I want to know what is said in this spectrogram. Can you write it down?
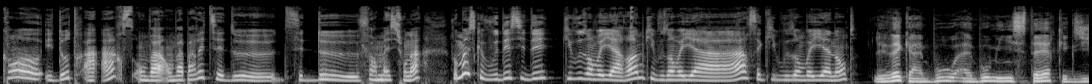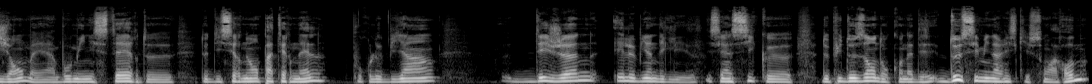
quand et d'autres à Ars. On va on va parler de ces deux ces deux formations là. Comment est-ce que vous décidez qui vous envoyez à Rome, qui vous envoyez à Ars et qui vous envoyez à Nantes? L'évêque a un beau un beau ministère qui est exigeant, mais un beau ministère de discernement paternel pour le bien des jeunes et le bien de l'Église. C'est ainsi que depuis deux ans, donc on a deux séminaristes qui sont à Rome,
